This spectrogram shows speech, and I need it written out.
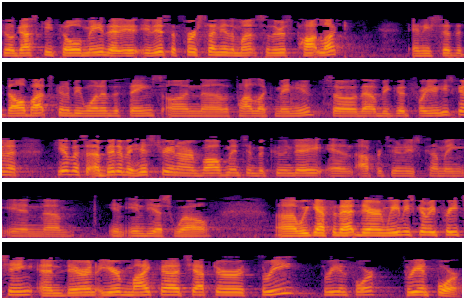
Phil Gusky told me that it, it is the first Sunday of the month, so there is potluck. And he said that dal bhat's going to be one of the things on uh, the potluck menu, so that will be good for you. He's going to give us a bit of a history in our involvement in Bakunde and opportunities coming in um, in India as well. Uh, week after that, Darren Weeby's going to be preaching, and Darren, you're Micah chapter three, three and four, three and four.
